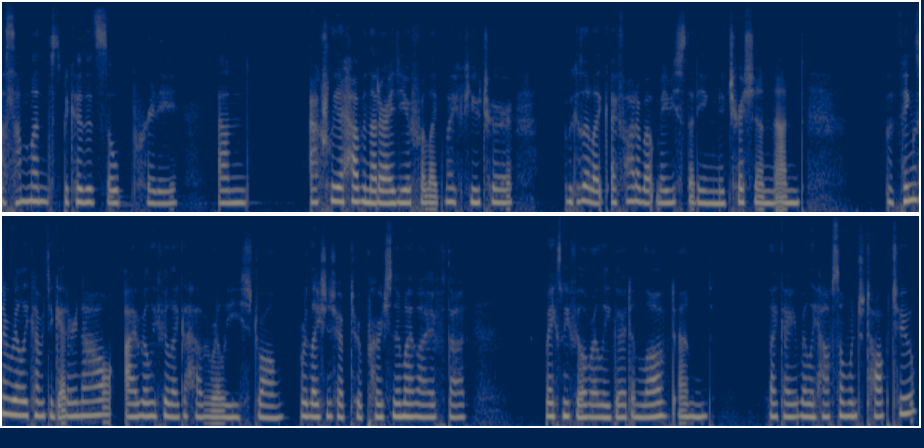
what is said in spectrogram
some months because it's so pretty. And actually i have another idea for like my future because I like I thought about maybe studying nutrition and things are really coming together now. I really feel like I have a really strong relationship to a person in my life that makes me feel really good and loved and like I really have someone to talk to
